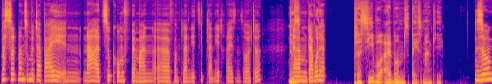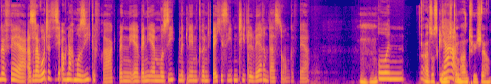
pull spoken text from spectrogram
was sollte man so mit dabei in naher Zukunft, wenn man äh, von Planet zu Planet reisen sollte. Ähm, da wurde Placebo-Album Space Monkey. So ungefähr. Also da wurde sich auch nach Musik gefragt. Wenn ihr, wenn ihr Musik mitnehmen könntet, welche sieben Titel wären das so ungefähr? Mhm. Und Also es ging Ja, nicht um Handtücher.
